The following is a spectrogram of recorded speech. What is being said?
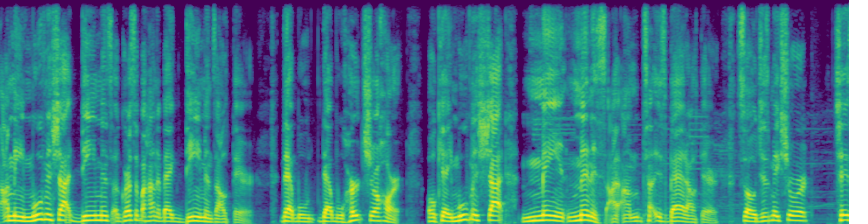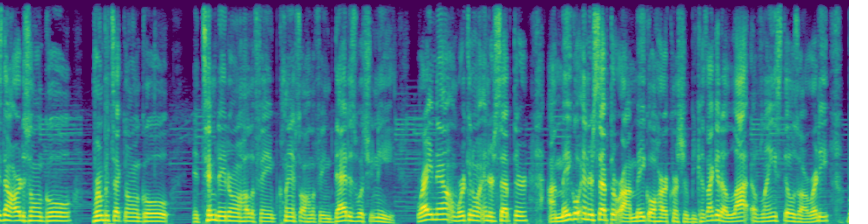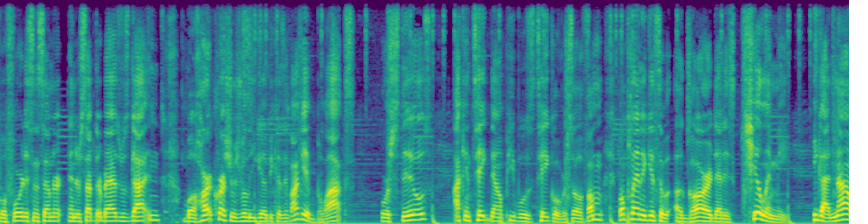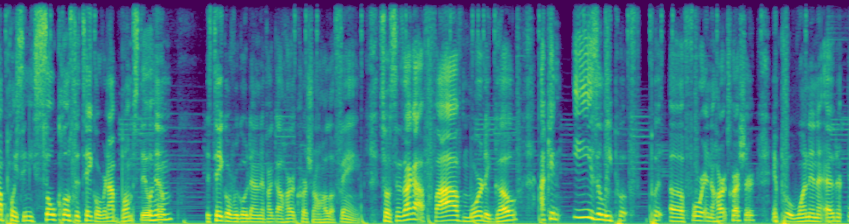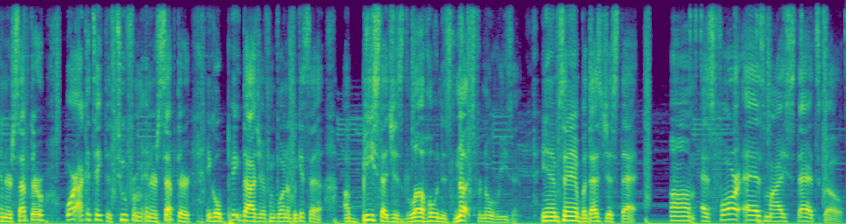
I mean, moving shot demons, aggressive behind the back demons out there that will that will hurt your heart. Okay, moving shot main menace. I, am t- it's bad out there. So just make sure chase down artists on goal, rim protector on goal, intimidator on Hall of Fame, clamps on Hall of Fame. That is what you need. Right now, I'm working on Interceptor. I may go Interceptor or I may go Heart Crusher because I get a lot of lane steals already before this Interceptor badge was gotten. But Heart Crusher is really good because if I get blocks or steals, I can take down people's takeover. So if I'm if I'm playing against a, a guard that is killing me, he got nine points and he's so close to takeover, and I bump steal him his takeover go down if I got Heart Crusher on Hall of Fame. So since I got five more to go, I can easily put put uh, four in the Heart Crusher and put one in the Interceptor, or I could take the two from Interceptor and go Pick Dodger if I'm going up against a, a beast that just love holding his nuts for no reason. You know what I'm saying? But that's just that. Um, as far as my stats go,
